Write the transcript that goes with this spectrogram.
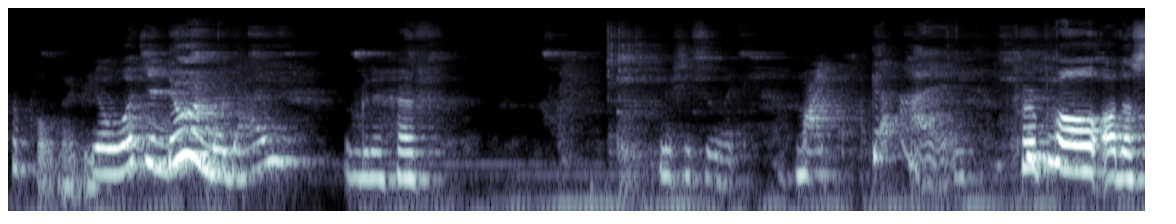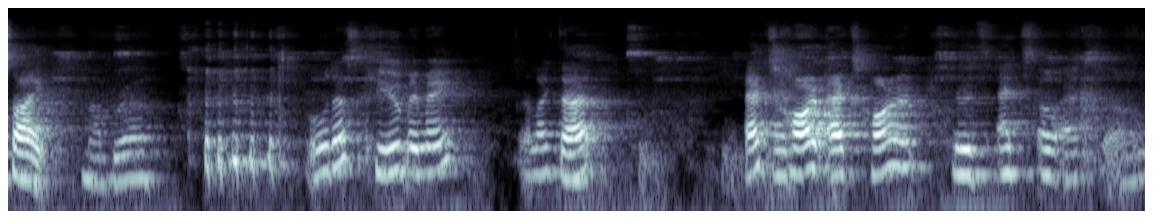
Purple maybe. Yo, what you doing, my guy? I'm gonna have And she's just like, my guy. purple on the side. My bro. Oh, that's cute, Mei I like that. X heart, X heart. No, it's XOXO.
